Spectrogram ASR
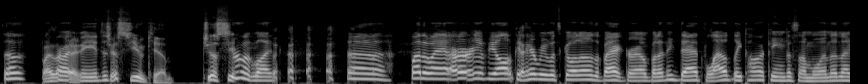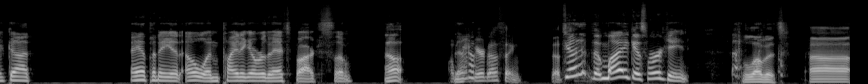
So, By the way, me, just, just- you, Kim. Just you. Like, uh, by the way, I don't know if y'all can hear me what's going on in the background, but I think Dad's loudly talking to someone, and I've got Anthony and Owen fighting over the Xbox. So Oh, I want to hear nothing. That's good, the mic is working. love it. Uh,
